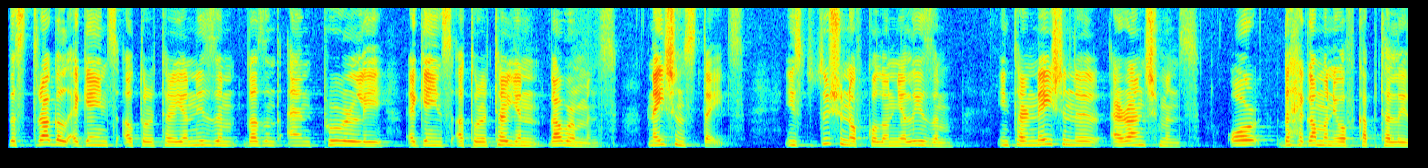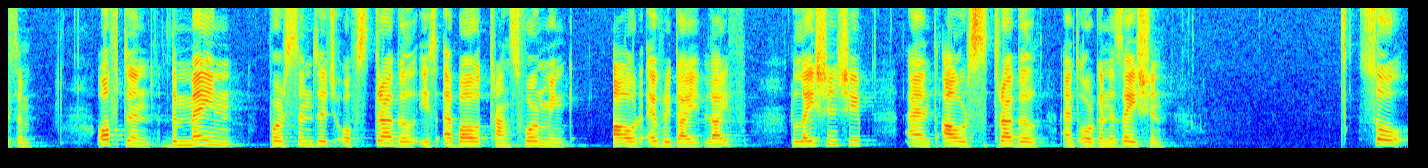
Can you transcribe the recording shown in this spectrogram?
The struggle against authoritarianism doesn't end purely against authoritarian governments, nation states, institution of colonialism, international arrangements, or the hegemony of capitalism. Often, the main percentage of struggle is about transforming our everyday life, relationship, and our struggle and organization. So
